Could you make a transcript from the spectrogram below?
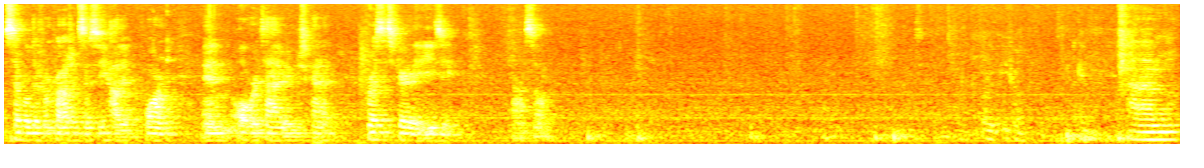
several different projects and see how they perform. And over time, it just kind of, for us, it's fairly easy. Uh, so. Um,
